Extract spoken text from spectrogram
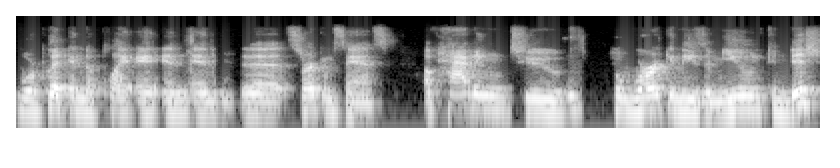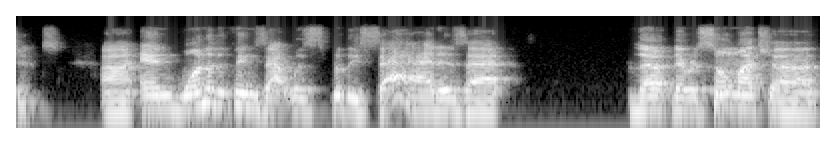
were put in the play in, in the circumstance of having to to work in these immune conditions. Uh, and one of the things that was really sad is that the, there was so much, uh,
